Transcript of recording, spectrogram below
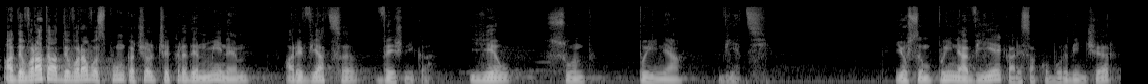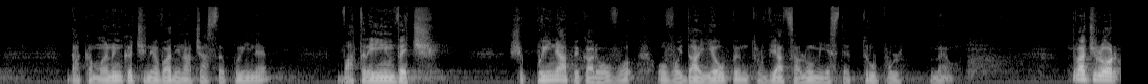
Adevărat, adevărat vă spun că cel ce crede în mine are viață veșnică. Eu sunt pâinea vieții. Eu sunt pâinea vie care s-a coborât din cer. Dacă mănâncă cineva din această pâine, va trăi în veci. Și pâinea pe care o, vo- o voi da eu pentru viața lumii este trupul meu. Dragilor,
